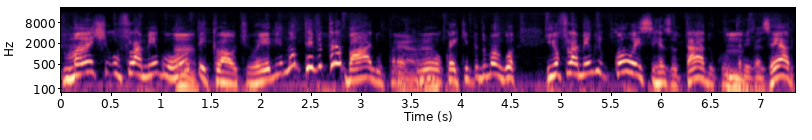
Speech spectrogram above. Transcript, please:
Mas o Flamengo ah. ontem, ah. Cláudio, ele não teve trabalho pra, é, com, né? com, a equipe do Bangu. E o Flamengo, com esse resultado, com hum. 3 a 0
